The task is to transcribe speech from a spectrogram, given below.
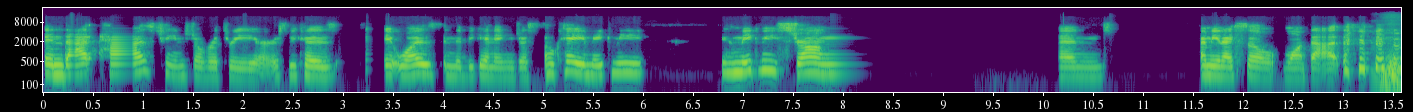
and that has changed over three years because it was in the beginning just okay, make me make me strong and I mean, I still want that, mm-hmm.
